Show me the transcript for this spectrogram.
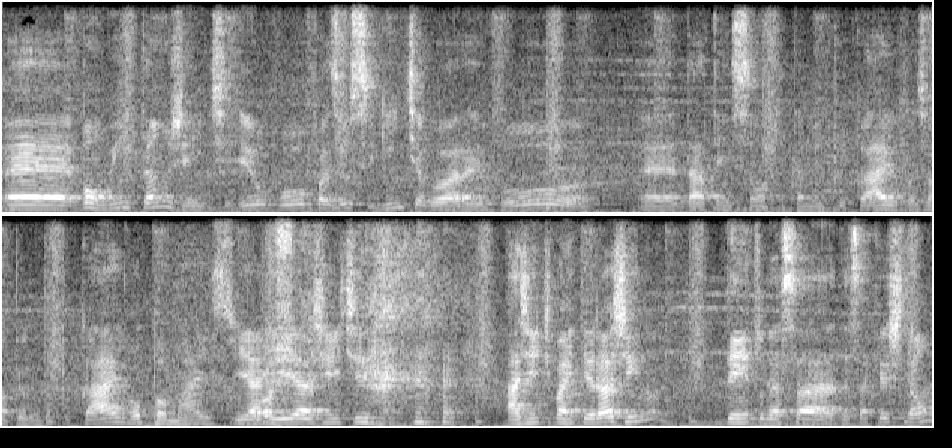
É, bom, então, gente, eu vou fazer o seguinte agora. Eu vou é, dar atenção aqui também para o Caio, fazer uma pergunta para o Caio. Opa, mais. E gosto. aí a gente, a gente vai interagindo dentro dessa, dessa questão.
